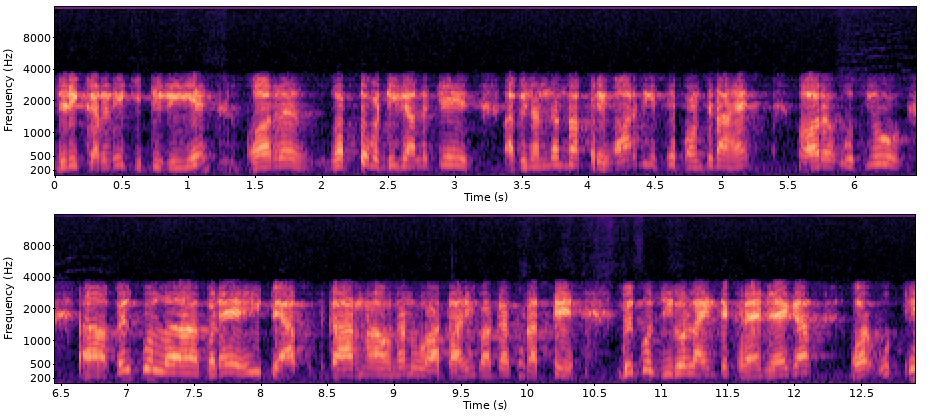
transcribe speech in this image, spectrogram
ਜਿਹੜੀ ਕਰਨੀ ਕੀਤੀ ਗਈ ਹੈ। ਔਰ ਸਭ ਤੋਂ ਵੱਡੀ ਗੱਲ ਕਿ ਅਭਿਨੰਦਨ ਦਾ ਪਰਿਵਾਰ ਵੀ ਇੱਥੇ ਪਹੁੰਚਣਾ ਹੈ। ਔਰ ਉਸ ਨੂੰ ਅਹ, ਬਿਲਕੁਲ ਅਹ, ਬੜੇ ਹੀ ਪਿਆਰ ਸਤਿਕਾਰ ਨਾਲ ਉਹਨਾਂ ਨੂੰ ਆਟਾਰੀ ਬਾਗਾ ਸਰਹੱਦ ਤੇ ਬਿਲਕੁਲ ਜ਼ੀਰੋ ਲਾਈਨ ਤੇ ਖੜਾਇਆ ਜਾਏਗਾ ਔਰ ਉੱਥੇ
